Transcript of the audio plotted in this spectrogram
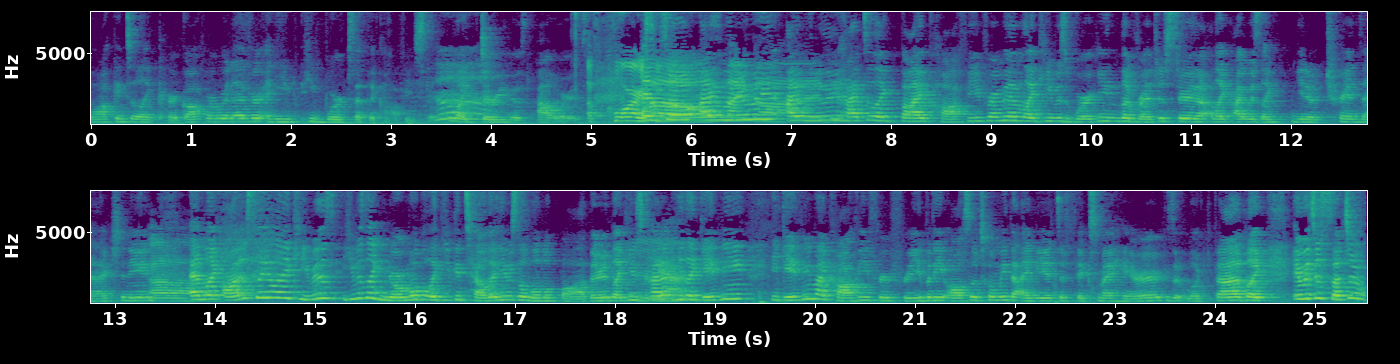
walk into like Kerckhoff or whatever, and he he works at the coffee store like during those hours. Of course. And so Oh I literally, I literally had to like buy coffee from him. Like he was working the register that like I was like you know transactioning. Uh, and like honestly, like he was he was like normal, but like you could tell that he was a little bothered. Like he was kind of he like gave me he gave me my coffee for free, but he also told me that I needed to fix my hair because it looked bad. Like it was just such a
